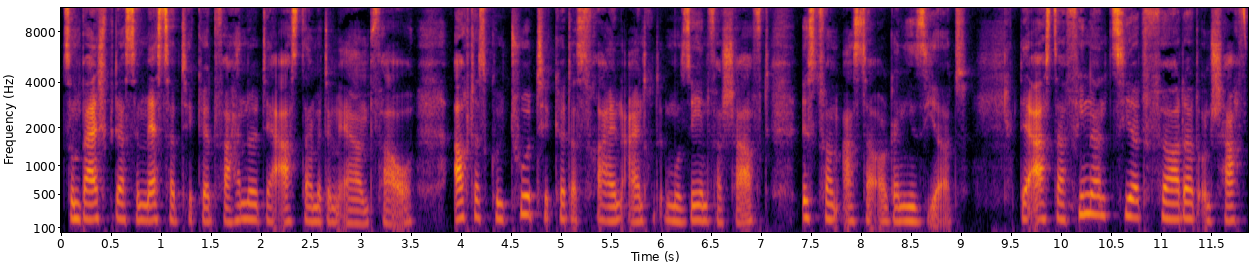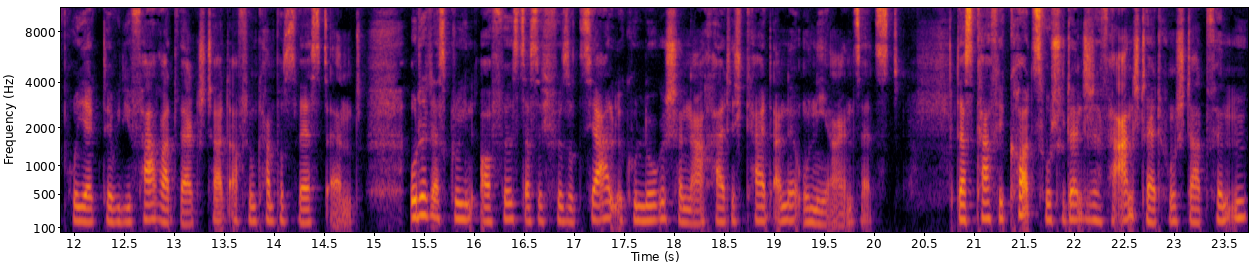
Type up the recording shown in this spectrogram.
Zum Beispiel das Semesterticket verhandelt der AStA mit dem RMV. Auch das Kulturticket, das freien Eintritt in Museen verschafft, ist vom AStA organisiert. Der AStA finanziert, fördert und schafft Projekte wie die Fahrradwerkstatt auf dem Campus Westend oder das Green Office, das sich für sozial-ökologische Nachhaltigkeit an der Uni einsetzt. Das Café Kotz, wo studentische Veranstaltungen stattfinden,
